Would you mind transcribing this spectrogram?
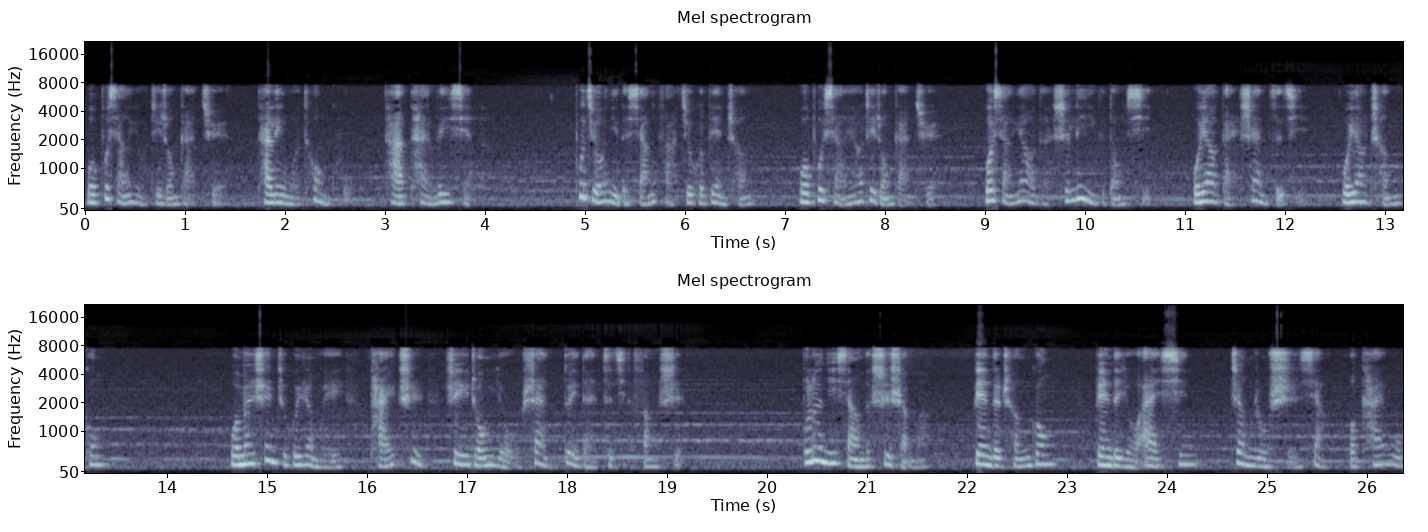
我不想有这种感觉，它令我痛苦，它太危险了。不久你的想法就会变成我不想要这种感觉，我想要的是另一个东西，我要改善自己，我要成功。我们甚至会认为排斥是一种友善对待自己的方式。不论你想的是什么，变得成功，变得有爱心，正入实相或开悟，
